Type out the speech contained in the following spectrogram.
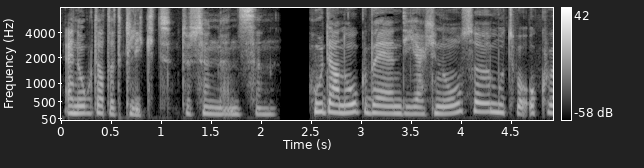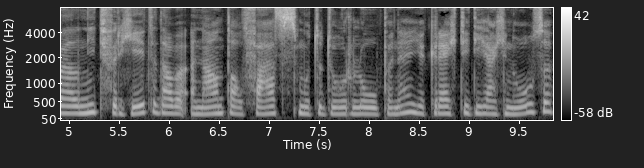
En ook dat het klikt tussen mensen. Hoe dan ook bij een diagnose moeten we ook wel niet vergeten dat we een aantal fases moeten doorlopen. Je krijgt die diagnose.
